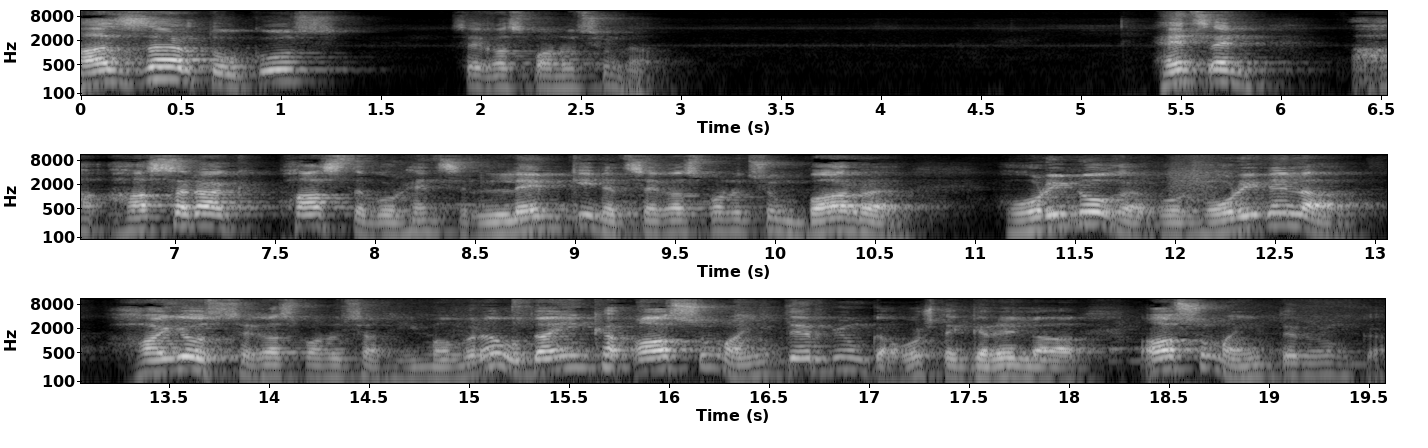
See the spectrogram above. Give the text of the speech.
1000% ցեղասպանությունն է։ Հենց այն հասարակ փաստը, որ հենց Լեմկինը ցեղասպանություն բառը հորինողը, որ հորինել է հայոց ցեղասպանության հիման վրա ու դա ինքը ասում է ինտերվյուն կա, ոչ թե գրել է, ասում է ինտերվյուն կա։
